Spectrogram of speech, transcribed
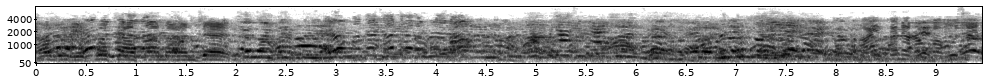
हजुर यसको चासो नरहन्छे आइतन रङ्ग उसाइन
